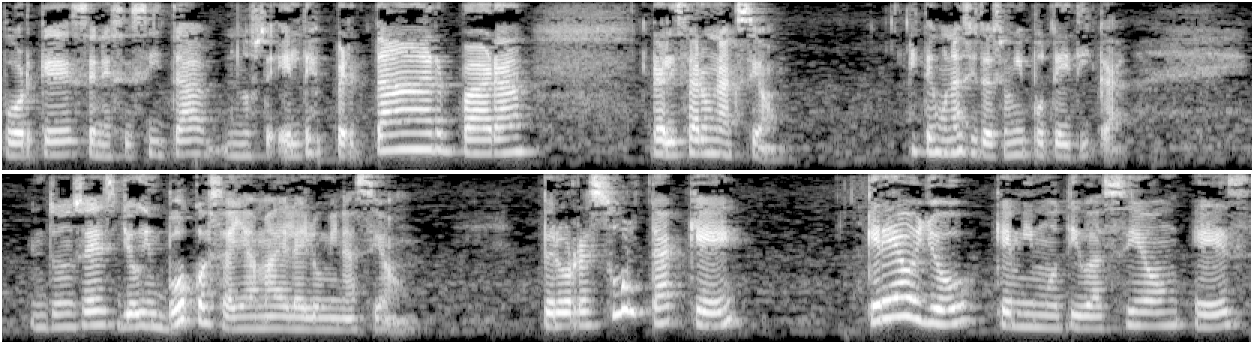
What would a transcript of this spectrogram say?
porque se necesita, no sé, el despertar para realizar una acción. Esta es una situación hipotética. Entonces yo invoco esa llama de la iluminación. Pero resulta que creo yo que mi motivación es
